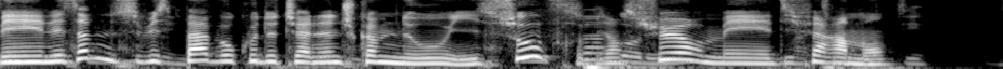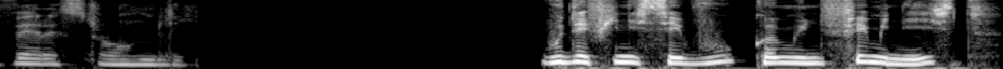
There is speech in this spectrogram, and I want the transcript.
Mais les hommes ne subissent pas beaucoup de challenges comme nous. Ils souffrent, bien sûr, mais différemment. Vous définissez-vous comme une féministe?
